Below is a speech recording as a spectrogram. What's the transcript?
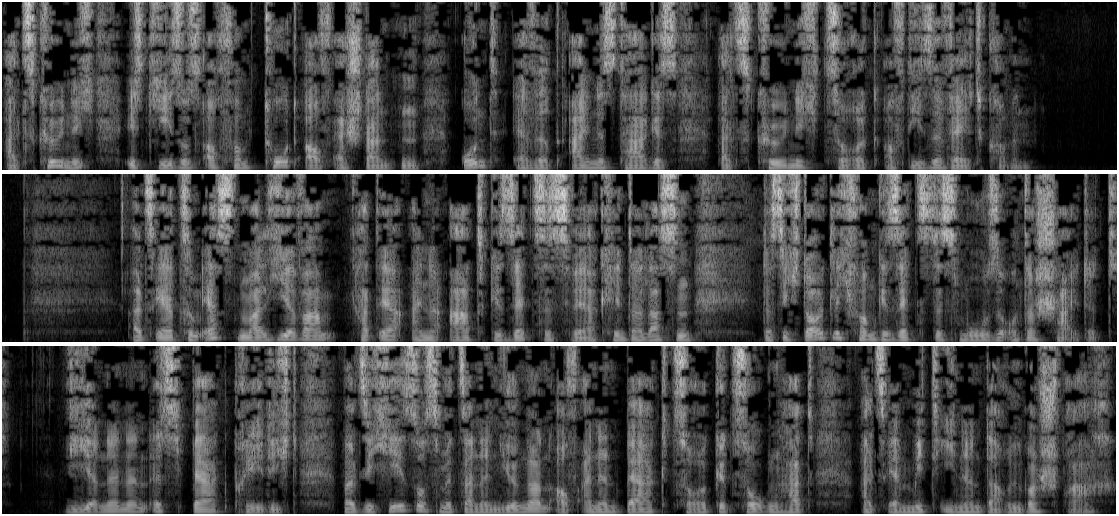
Als König ist Jesus auch vom Tod auferstanden und er wird eines Tages als König zurück auf diese Welt kommen. Als er zum ersten Mal hier war, hat er eine Art Gesetzeswerk hinterlassen, das sich deutlich vom Gesetz des Mose unterscheidet. Wir nennen es Bergpredigt, weil sich Jesus mit seinen Jüngern auf einen Berg zurückgezogen hat, als er mit ihnen darüber sprach.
